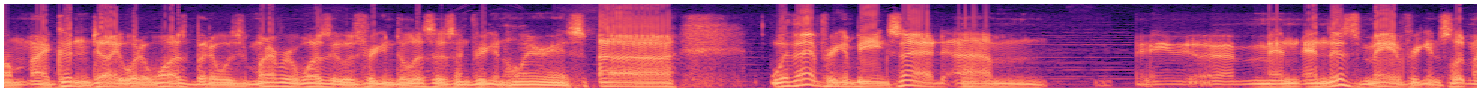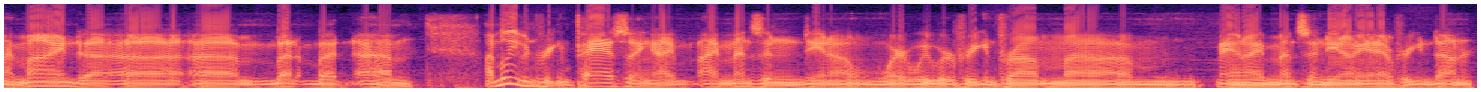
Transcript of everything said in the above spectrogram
Um, I couldn't tell you what it was, but it was whatever it was. It was freaking delicious and freaking hilarious. Uh, with that freaking being said, um, um, and and this may have freaking slipped my mind, uh, um, but but um, I believe in freaking passing. I I mentioned you know where we were freaking from, um, and I mentioned you know yeah freaking down in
